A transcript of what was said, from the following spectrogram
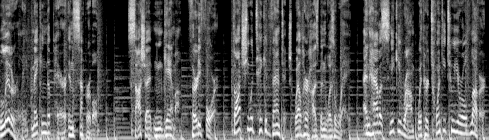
literally making the pair inseparable. Sasha Ngama, 34, thought she would take advantage while her husband was away and have a sneaky romp with her 22-year-old lover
